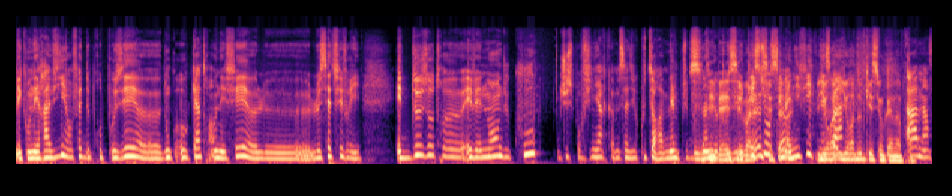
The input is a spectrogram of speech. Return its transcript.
mais qu'on est ravi en fait de proposer donc au 4 en effet le, le 7 février. Et deux autres événements du coup, juste pour finir comme ça du coup tu n'auras même plus besoin de me ben, poser des voilà, questions, c'est magnifique, Il y aura, aura d'autres questions quand même après. ah mince.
